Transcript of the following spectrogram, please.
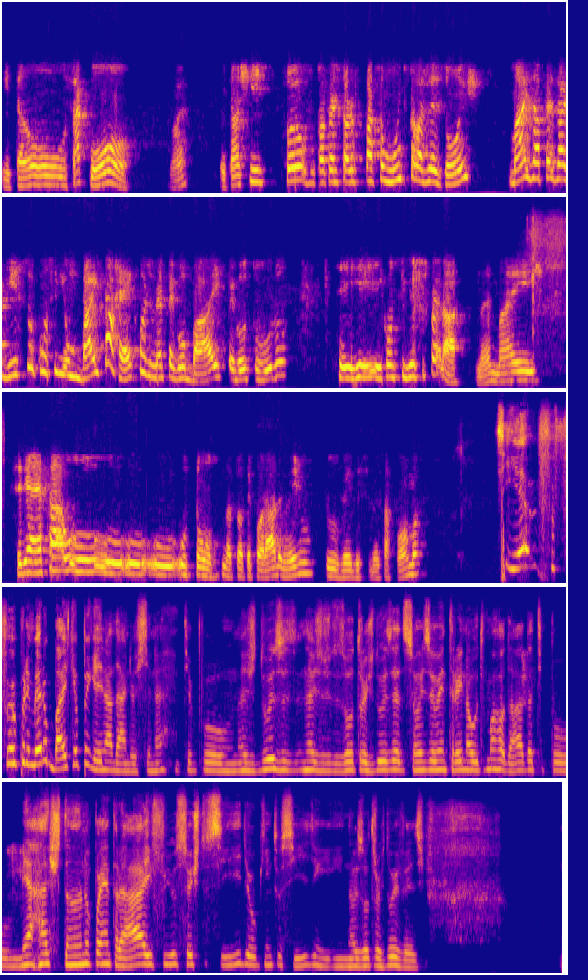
Então, Sacon, não é? Então, acho que foi, a trajetória passou muito pelas lesões, mas apesar disso, conseguiu um baita recorde, né? Pegou bye, pegou tudo e, e conseguiu superar, né? Mas seria essa o, o, o, o tom da tua temporada mesmo? Tu vê desse, dessa forma? Sim, é, foi o primeiro bike que eu peguei na Dynasty, né? Tipo, nas duas, nas outras duas edições eu entrei na última rodada, tipo, me arrastando para entrar e fui o sexto seed ou o quinto seed e, e nas outras duas vezes.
